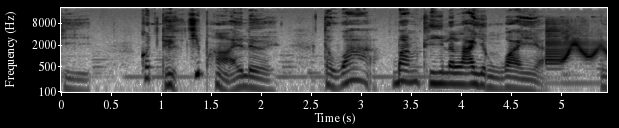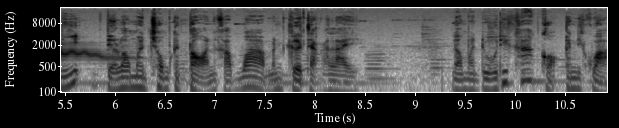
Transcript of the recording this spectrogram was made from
ทีก็ถึกชิบหายเลย แต่ว่าบางทีละลายอย่างไวอะอันนี้เดี๋ยวเรามาชมกันต่อนะครับว่ามันเกิดจากอะไร เรามาดูที่ค่าเกาะกันดีกว่า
